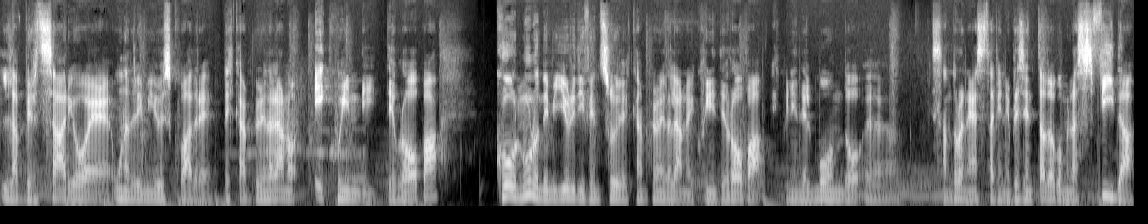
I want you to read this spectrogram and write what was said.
l'avversario è una delle migliori squadre del campione italiano e quindi d'Europa con uno dei migliori difensori del campione italiano e quindi d'Europa e quindi del mondo eh, Sandro Nesta viene presentato come la sfida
